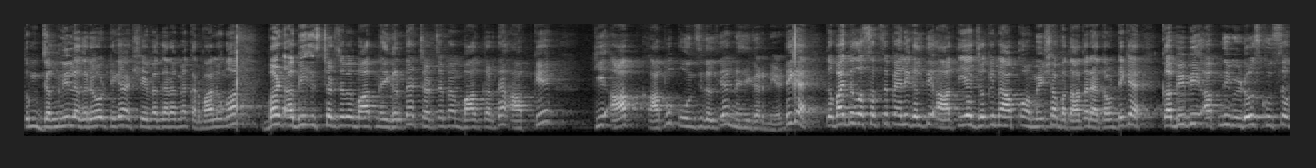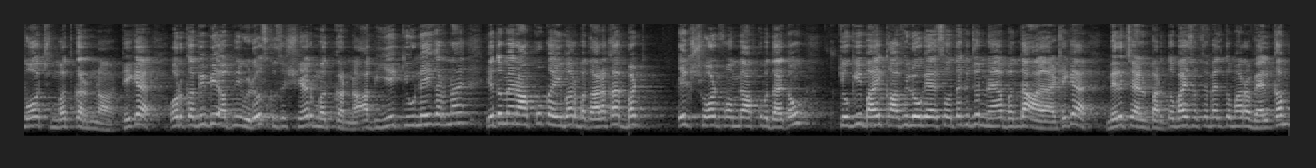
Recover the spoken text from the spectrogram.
तुम जंगली लग रहे हो, ठीक है? शेव वगैरह मैं करवा लूँगा बट अभी इस चर्चे पर बात नहीं करते चर्चे पर हम बात करते हैं आपके कि आप, आपको कौन सी गलतियाँ नहीं करनी है, ठीक है? तो भाई देखो, सबसे पहली गलती आती है जो कि मैं आपको हमेशा बताता रहता हूँ, ठीक है? कभी भी अपनी वीडियोस खुद से वॉच मत करना, ठीक है? और कभी भी अपनी वीडियोस खुद से शेयर मत करना। अब ये क्यों नहीं करना है? ये तो मैंने आपको कई बार बता रखा है बट एक शॉर्ट फॉर्म में आपको बताता हूँ, क्योंकि भाई काफ़ी लोग ऐसे होते हैं कि जो नया बंदा आया है, ठीक है? मेरे चैनल पर। तो भाई सबसे पहले तुम्हारा वेलकम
